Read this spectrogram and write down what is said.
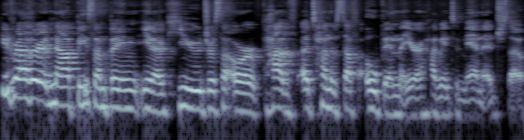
you'd rather it not be something you know huge or so, or have a ton of stuff open that you're having to manage. So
